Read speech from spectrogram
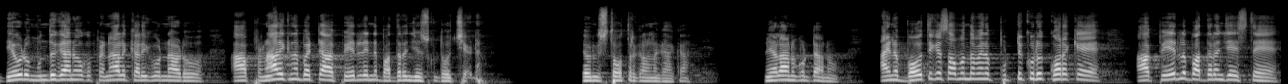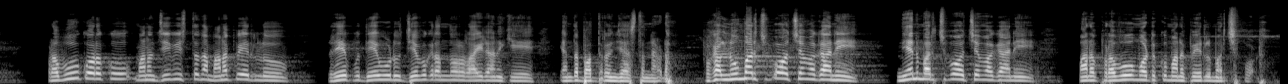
దేవుడు ముందుగానే ఒక ప్రణాళిక కలిగి ఉన్నాడు. ఆ ప్రణాళికను బట్టి ఆ పేర్లన్నీ భద్రం చేసుకుంటూ వచ్చాడు. దేవునికి స్తోత్రకలను కాక నేను ఎలా అనుకుంటాను? ఆయన భౌతిక సంబంధమైన పుట్టుకులు కొరకే ఆ పేర్లు భద్రం చేస్తే ప్రభువు కొరకు మనం జీవిస్తున్న మన పేర్లు రేపు దేవుడు జీవగ్రంథంలో రాయడానికి ఎంత భద్రం చేస్తున్నాడు. ఒకవేళ నువ్వు మర్చిపోవచ్చేమో కానీ నేను మర్చిపోవచ్చేమో కానీ మన ప్రభువు మటుకు మన పేర్లు మర్చిపోడు.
